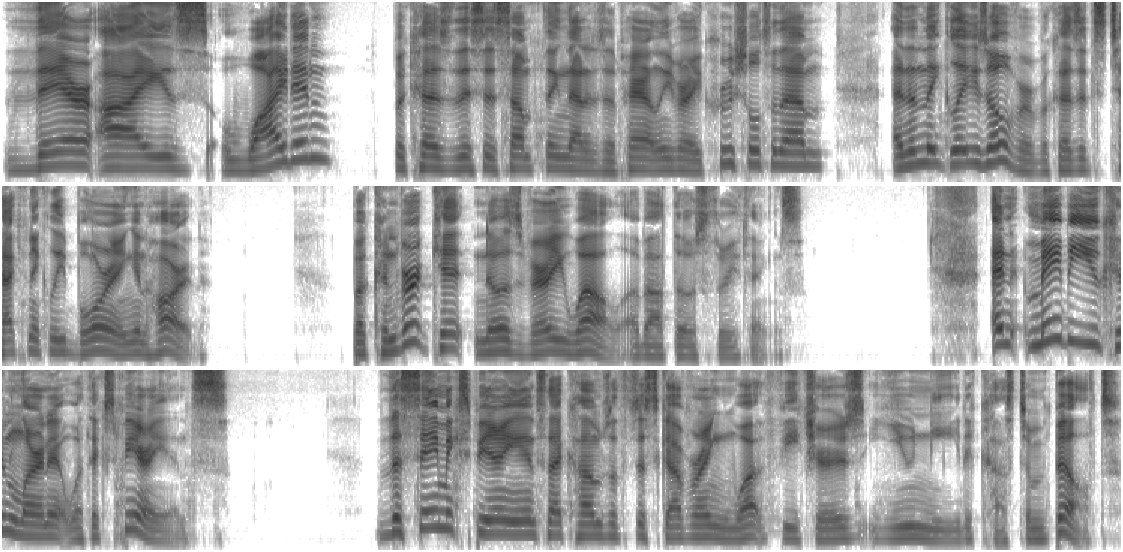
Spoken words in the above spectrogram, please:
their eyes widen because this is something that is apparently very crucial to them, and then they glaze over because it's technically boring and hard. But ConvertKit knows very well about those three things. And maybe you can learn it with experience. The same experience that comes with discovering what features you need custom built.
